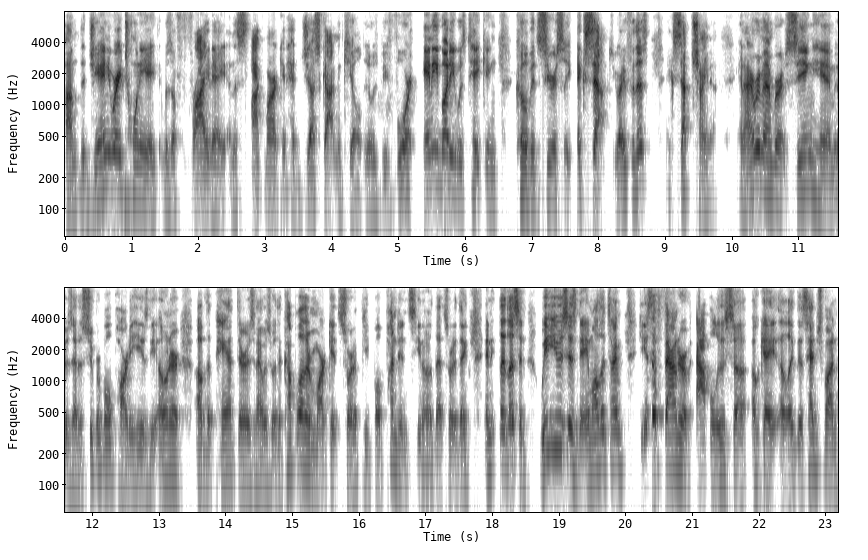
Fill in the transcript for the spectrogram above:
um, the January 28th, it was a Friday, and the stock market had just gotten killed. It was before anybody was taking COVID seriously, except, you ready for this? Except China. And I remember seeing him. It was at a Super Bowl party. He is the owner of the Panthers, and I was with a couple other market sort of people, pundits, you know, that sort of thing. And listen, we use his name all the time. He's the founder of Appaloosa, okay, uh, like this hedge fund,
